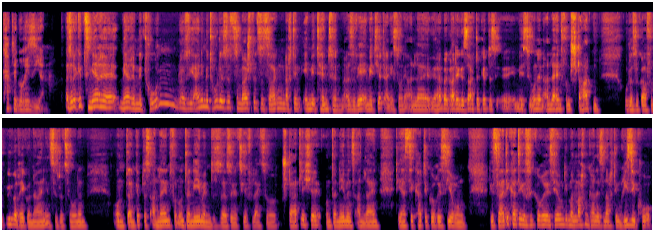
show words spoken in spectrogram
kategorisieren? Also da gibt es mehrere, mehrere Methoden. Also die eine Methode ist es zum Beispiel zu sagen nach dem Emittenten. Also wer emittiert eigentlich so eine Anleihe? Wir haben ja gerade gesagt, da gibt es äh, Emissionen, Anleihen von Staaten oder sogar von überregionalen Institutionen. Und dann gibt es Anleihen von Unternehmen. Das ist also jetzt hier vielleicht so staatliche Unternehmensanleihen. Die erste Kategorisierung. Die zweite Kategorisierung, die man machen kann, ist nach dem Risiko.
